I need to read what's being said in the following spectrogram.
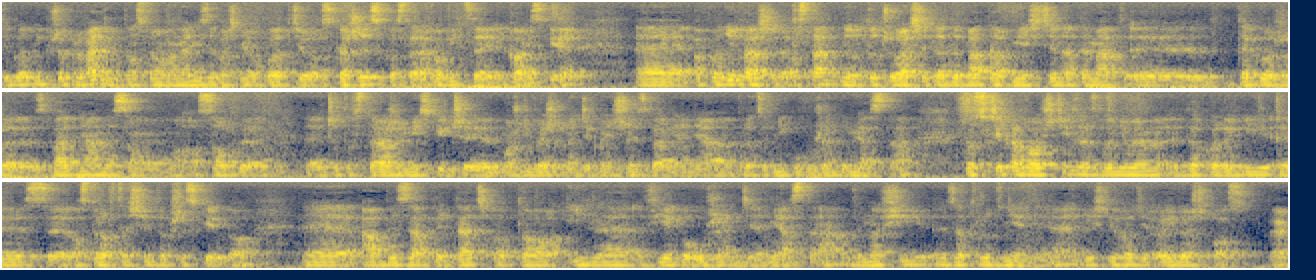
tygodnik przeprowadził tą swoją analizę właśnie w oparciu o Skarżysko, Starachowice i Końskie. E, A ponieważ ostatnio toczyła się ta debata w mieście na temat e, tego, że zwalniane są osoby, e, czy to w Straży Miejskiej, czy możliwe, że będzie konieczność zwalniania pracowników Urzędu Miasta, to z ciekawości zadzwoniłem do kolegi z Ostrowca Świętokrzyskiego, aby zapytać o to, ile w jego urzędzie miasta wynosi zatrudnienie, jeśli chodzi o ilość osób. Tak?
